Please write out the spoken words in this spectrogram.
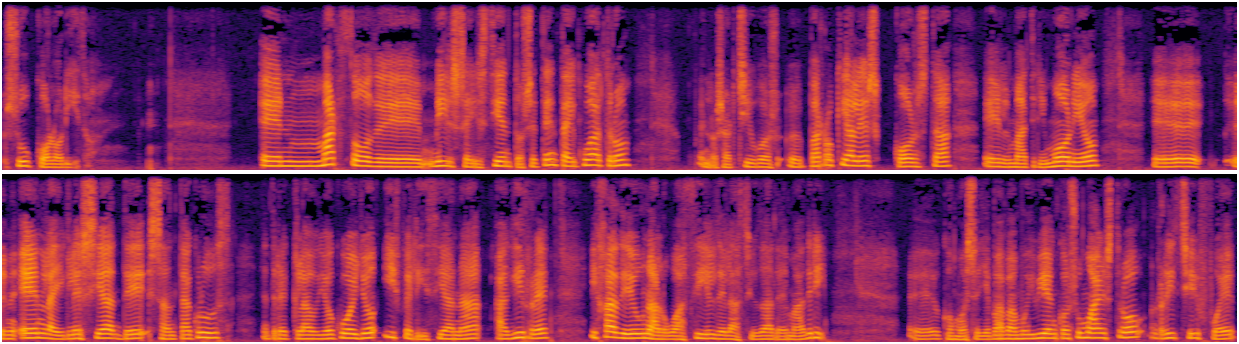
su colorido. En marzo de 1674, en los archivos eh, parroquiales, consta el matrimonio eh, en, la iglesia de Santa Cruz entre Claudio Cuello y Feliciana Aguirre, hija de un alguacil de la ciudad de Madrid. Eh, como se llevaba muy bien con su maestro, Ricci fue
